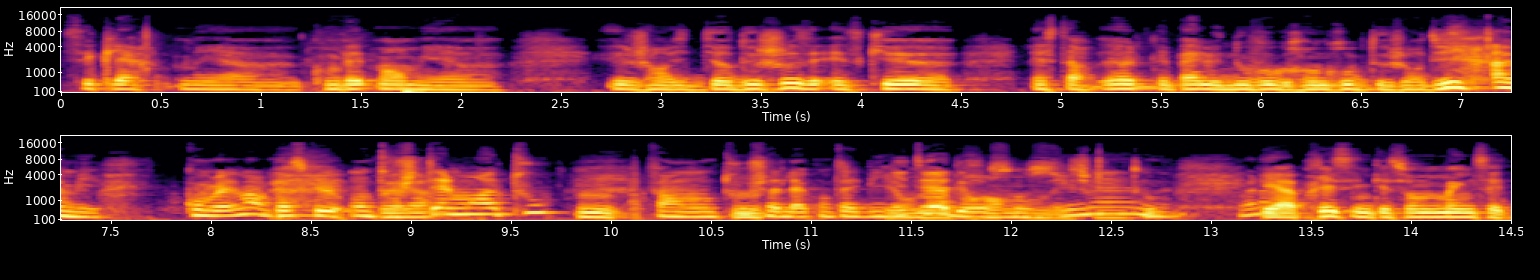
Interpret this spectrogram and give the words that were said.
C'est clair, mais euh, complètement. Mais euh, j'ai envie de dire deux choses. Est-ce que euh, la startup n'est pas le nouveau grand groupe d'aujourd'hui? Ah, mais complètement, parce qu'on touche tellement à tout. Mm. Enfin, on touche mm. à de la comptabilité, à des ressources humaines. Et après, c'est une question de mindset.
